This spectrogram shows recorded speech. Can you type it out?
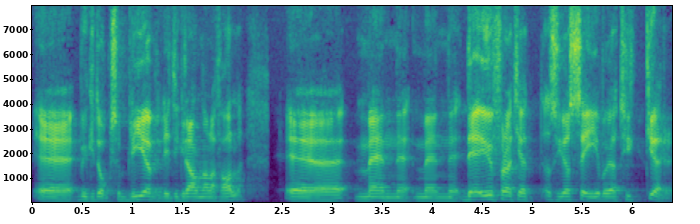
Eh, vilket också blev lite grann i alla fall. Eh, men, men det är ju för att jag, alltså jag säger vad jag tycker.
